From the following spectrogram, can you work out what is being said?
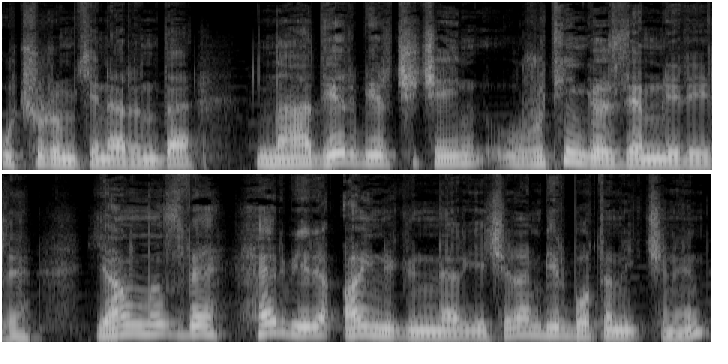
uçurum kenarında nadir bir çiçeğin rutin gözlemleriyle yalnız ve her biri aynı günler geçiren bir botanikçinin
